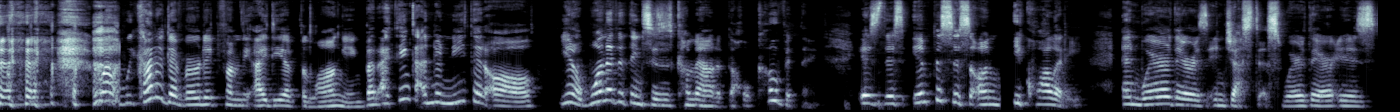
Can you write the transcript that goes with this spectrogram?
I, well, we kind of diverted from the idea of belonging, but I think underneath it all, you know, one of the things that has come out of the whole COVID thing is this emphasis on equality and where there is injustice, where there is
